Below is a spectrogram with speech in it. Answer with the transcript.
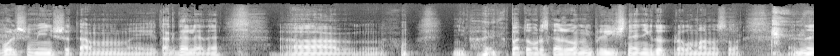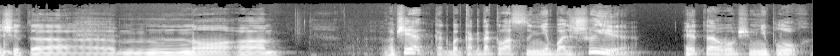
больше, меньше там и так далее, да. А, не- потом расскажу вам неприличный анекдот про Ломоносова. Значит, а, но а, вообще, как бы, когда классы небольшие, это, в общем, неплохо.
